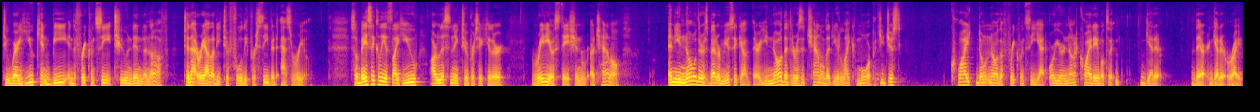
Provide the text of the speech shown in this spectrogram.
to where you can be in the frequency tuned in enough to that reality to fully perceive it as real. So basically it's like you are listening to a particular radio station, a channel, and you know there's better music out there. You know that there is a channel that you like more, but you just quite don't know the frequency yet, or you're not quite able to get it there and get it right.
